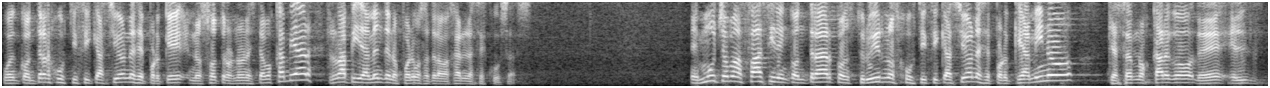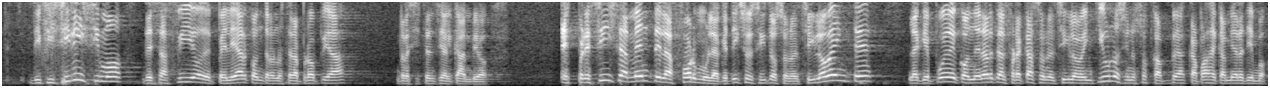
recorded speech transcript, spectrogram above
o encontrar justificaciones de por qué nosotros no necesitamos cambiar, rápidamente nos ponemos a trabajar en las excusas. Es mucho más fácil encontrar, construirnos justificaciones de por qué a mí no, que hacernos cargo del dificilísimo desafío de pelear contra nuestra propia resistencia al cambio. Es precisamente la fórmula que te hizo exitoso en el siglo XX la que puede condenarte al fracaso en el siglo XXI si no sos capaz de cambiar a tiempo.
